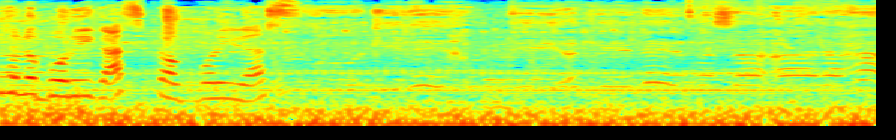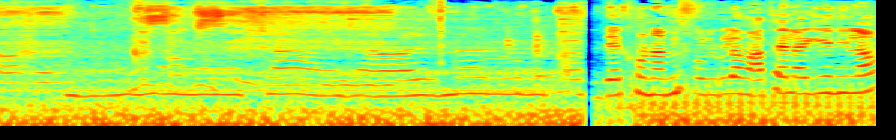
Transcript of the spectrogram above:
এই হলো বড়ই গাছ টক বড়ই গাছ। দেখুন আমি ফুলগুলো মাথায় লাগিয়ে নিলাম।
